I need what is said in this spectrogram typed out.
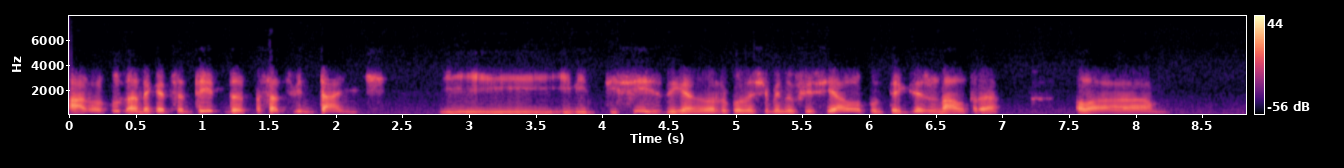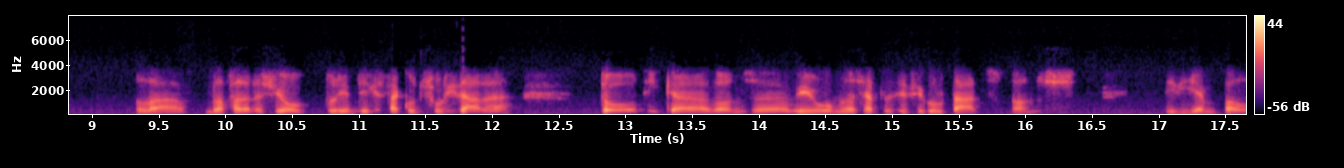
Ara, en aquest sentit, de passats 20 anys i, i 26, diguem, de reconeixement oficial, el context és un altre. La, la, la federació podríem dir que està consolidada, tot i que doncs, eh, viu amb unes certes dificultats, doncs, diríem, pel,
